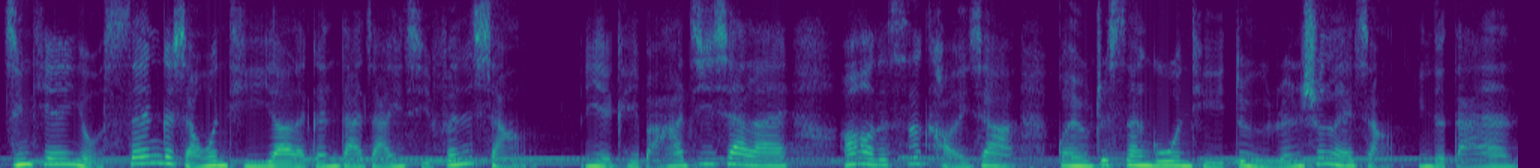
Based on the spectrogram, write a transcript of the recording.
今天有三个小问题要来跟大家一起分享，你也可以把它记下来，好好的思考一下，关于这三个问题对于人生来讲，你的答案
